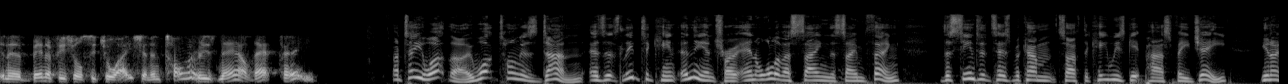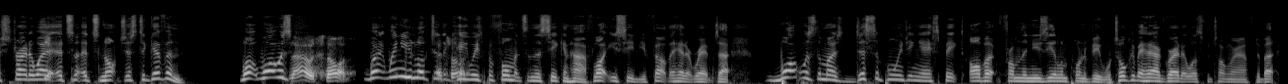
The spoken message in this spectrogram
in a beneficial situation, and Tonga is now that team. I'll tell you what, though, what Tonga's done is it's led to Kent in the intro and all of us saying the same thing. The sentence has become so if the Kiwis get past Fiji, you know, straight away yep. it's it's not just a given. What what was no? It's not. When you looked at That's the Kiwis' right. performance in the second half, like you said, you felt they had it wrapped up. What was the most disappointing aspect of it from the New Zealand point of view? We'll talk about how great it was for Tonga after, but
